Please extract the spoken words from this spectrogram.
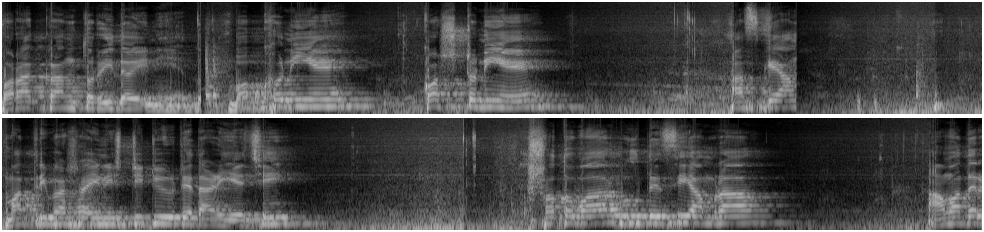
বরাক্রান্ত হৃদয় নিয়ে, বক্ষ নিয়ে, কষ্ট নিয়ে আজকে মাতৃভাষা ইনস্টিটিউটে দাঁড়িয়েছি। শতবার বলতেছি আমরা, আমাদের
